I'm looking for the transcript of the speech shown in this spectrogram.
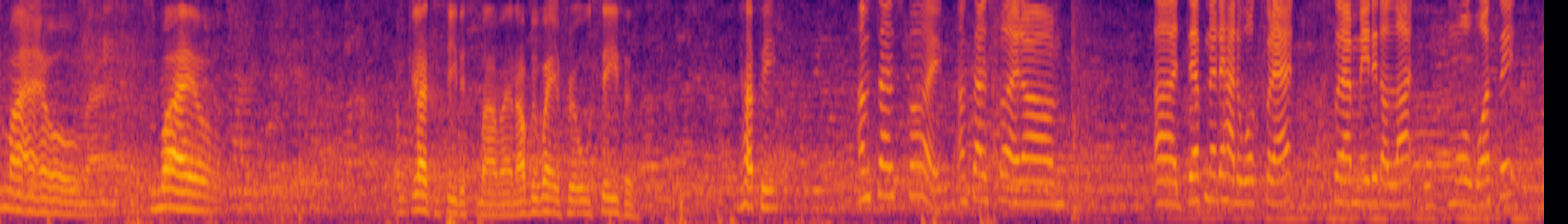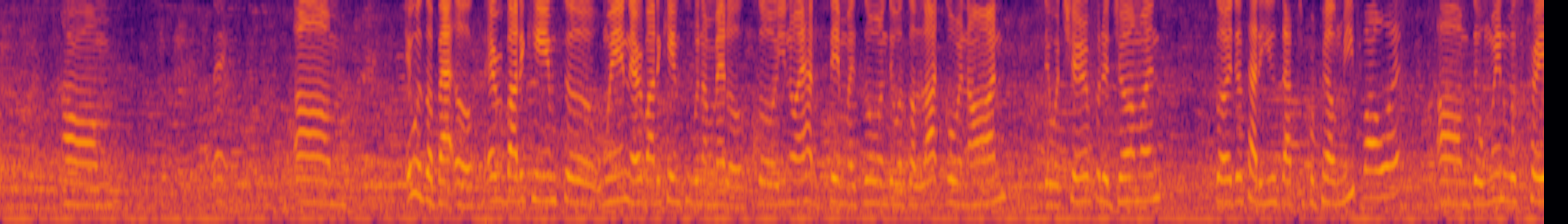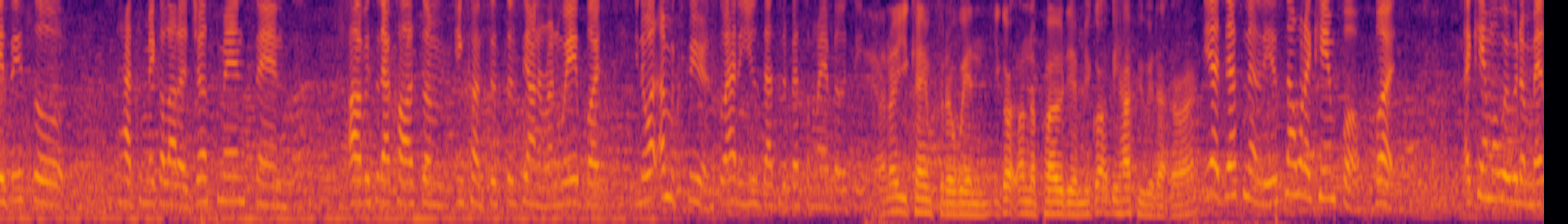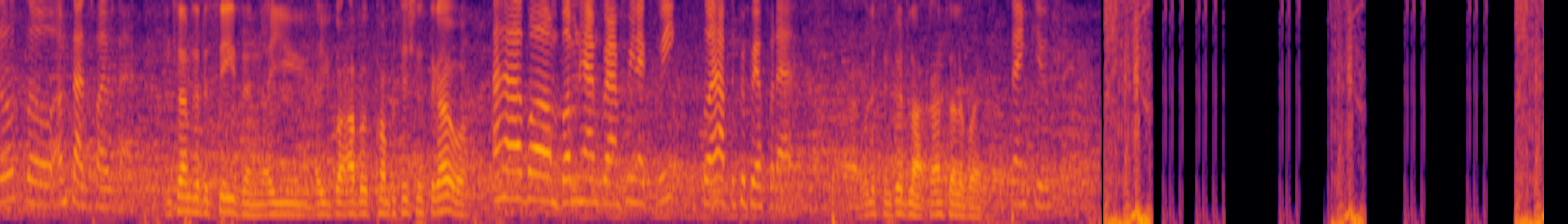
Smile, man. Smile. I'm glad to see the smile, man. I've been waiting for it all season. Happy? I'm satisfied. I'm satisfied. Um, uh, definitely had to work for that, so that made it a lot more worth it. Um, thanks. Um, it was a battle. Everybody came to win. Everybody came to win a medal. So you know, I had to stay in my zone. There was a lot going on. They were cheering for the Germans, so I just had to use that to propel me forward. Um, the wind was crazy, so I had to make a lot of adjustments, and obviously that caused some inconsistency on the runway. But you know what? I'm experienced, so I had to use that to the best of my ability. I know you came for the win. You got on the podium. You've got to be happy with that, all right? Yeah, definitely. It's not what I came for, but I came away with a medal, so I'm satisfied with that. In terms of the season, are you are you got other competitions to go? Or? I have um, Birmingham Grand Prix next week, so I have to prepare for that. All right, well, listen, good luck. Go and celebrate. Thank you.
